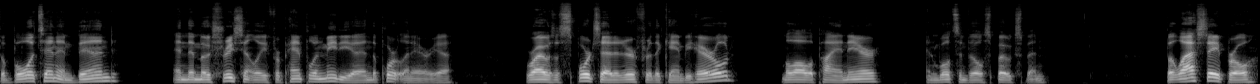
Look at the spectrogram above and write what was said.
the Bulletin and Bend, and then most recently for Pamplin Media in the Portland area, where I was a sports editor for the Canby Herald, Molalla Pioneer, and Wilsonville Spokesman. But last April,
